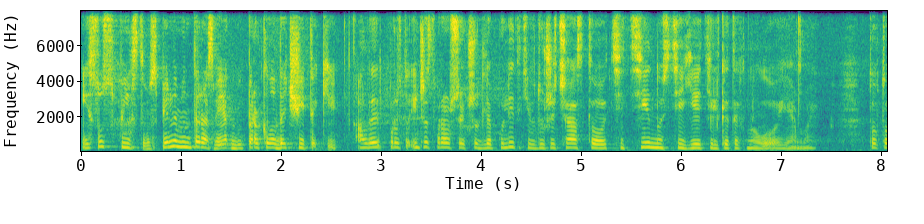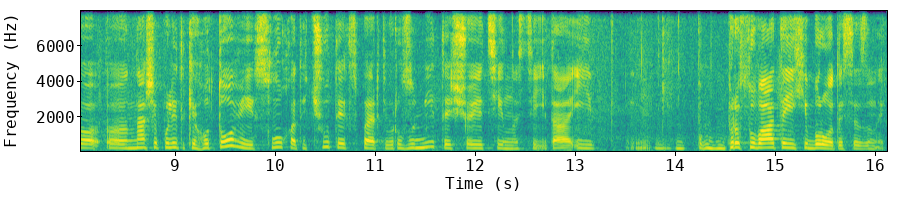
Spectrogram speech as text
і суспільством, спільним інтересом, якби перекладачі такі. Але просто інша справа, що якщо для політиків дуже часто ці цінності є тільки технологіями. Тобто е, наші політики готові слухати, чути експертів, розуміти, що є цінності, і та і просувати їх і боротися за них.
